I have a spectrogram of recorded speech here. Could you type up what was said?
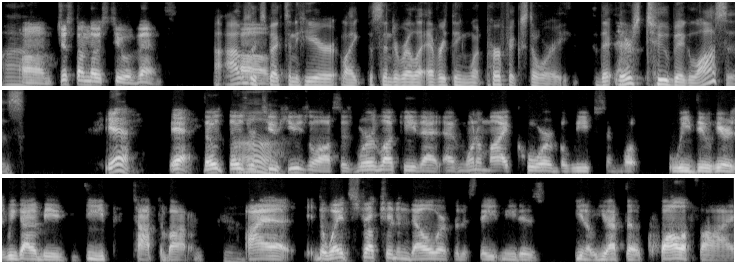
wow. um, just on those two events. I was um, expecting to hear like the Cinderella everything went perfect story. There, there's two big losses. Yeah, yeah, those those oh. are two huge losses. We're lucky that at one of my core beliefs and what we do here is we got to be deep top to bottom. Mm. I the way it's structured in Delaware for the state meet is you know you have to qualify.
